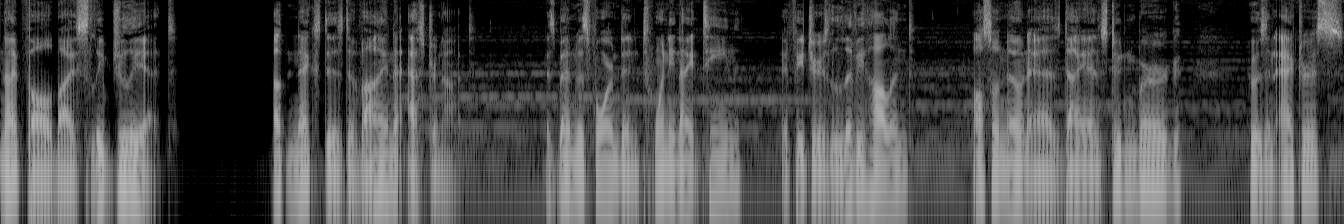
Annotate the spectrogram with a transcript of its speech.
Nightfall by Sleep Juliet. Up next is Divine Astronaut. This band was formed in 2019. It features Livy Holland, also known as Diane Studenberg, who is an actress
